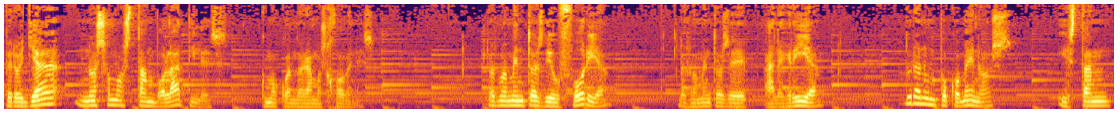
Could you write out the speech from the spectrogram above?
Pero ya no somos tan volátiles como cuando éramos jóvenes. Los momentos de euforia, los momentos de alegría, duran un poco menos y están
